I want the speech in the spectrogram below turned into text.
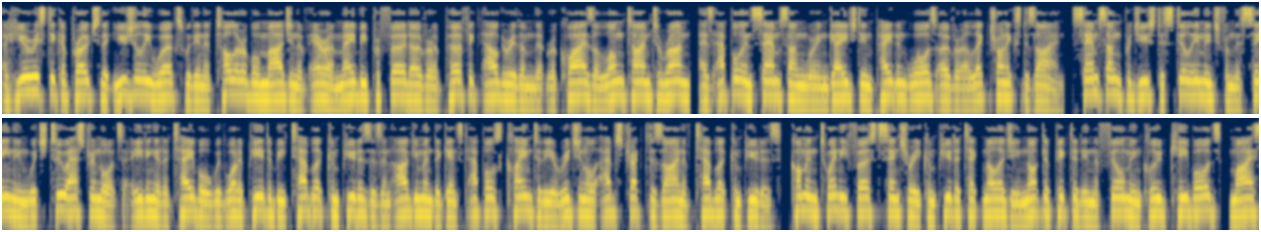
A heuristic approach that usually works within a tolerable margin of error may be preferred over a perfect algorithm that requires a long time to run. As Apple and Samsung were engaged in patent wars over electronics design, Samsung produced a still image from the scene in which two astronauts are eating at a table with what appear to be tablet computers as an argument against Apple's claim to the original abstract design of tablet computers. Common 21st century computer technology not depicted in the film include keyboards, mice,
